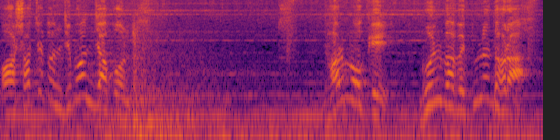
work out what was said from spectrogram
অসচেতন জীবনযাপন, ধর্মকে ভুলভাবে তুলে ধরা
